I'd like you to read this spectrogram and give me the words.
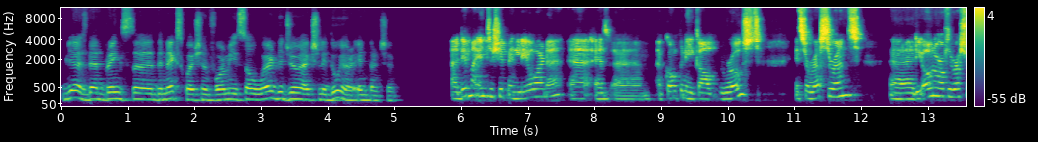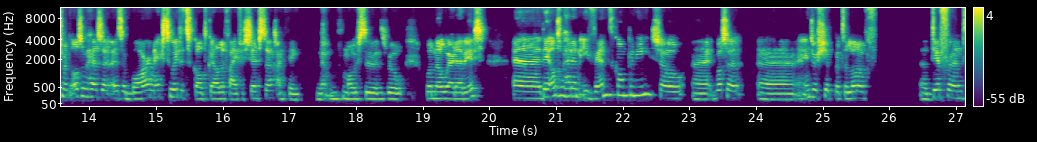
yes that brings uh, the next question for me. So where did you actually do your internship? I did my internship in leeuwarden uh, at um, a company called roast. It's a restaurant. Uh, the owner of the restaurant also has a, has a bar next to it. It's called Kelder 65. I think most students will, will know where that is. Uh, they also had an event company, so uh, it was a uh, an internship with a lot of uh, different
